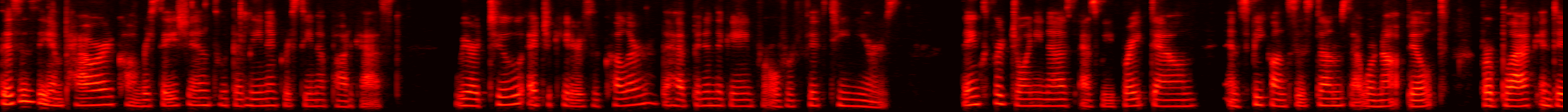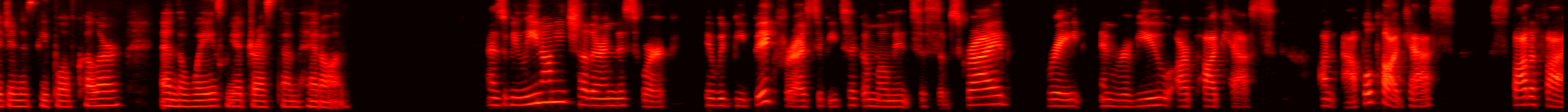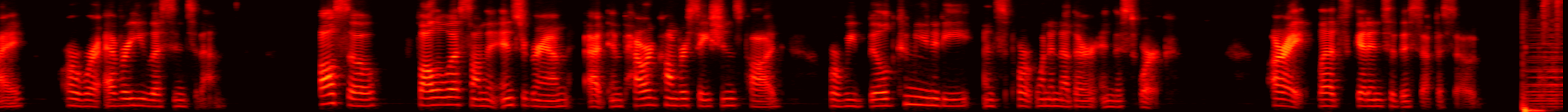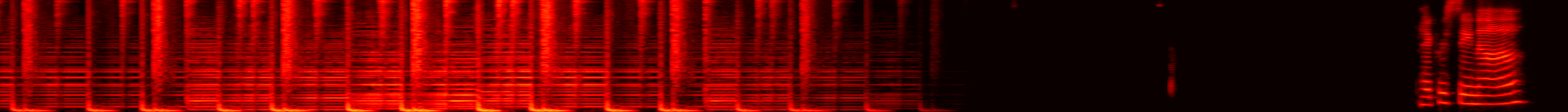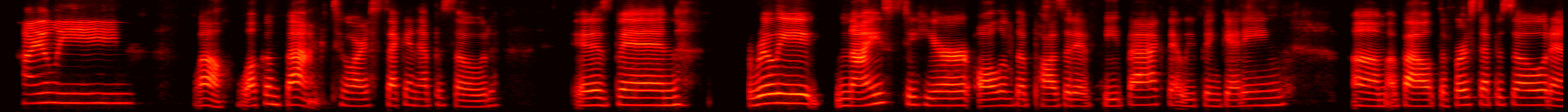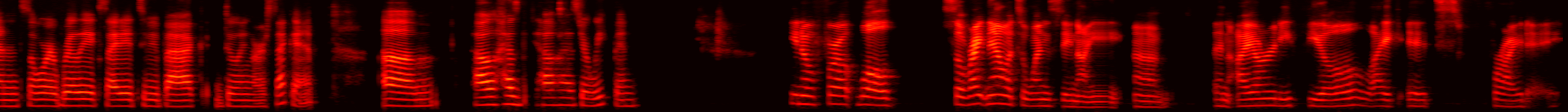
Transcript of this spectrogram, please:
This is the Empowered Conversations with Alina and Christina podcast. We are two educators of color that have been in the game for over 15 years. Thanks for joining us as we break down and speak on systems that were not built for Black, Indigenous people of color and the ways we address them head on. As we lean on each other in this work, it would be big for us if you took a moment to subscribe, rate, and review our podcasts on Apple Podcasts, Spotify, or wherever you listen to them. Also, follow us on the Instagram at Empowered Conversations Pod, where we build community and support one another in this work. All right, let's get into this episode. Hey, Christina. Hi, Aline. Well, welcome back to our second episode. It has been really nice to hear all of the positive feedback that we've been getting um, about the first episode. And so we're really excited to be back doing our second. Um, how has how has your week been? You know, for well, so right now it's a Wednesday night. Um, and I already feel like it's Friday.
